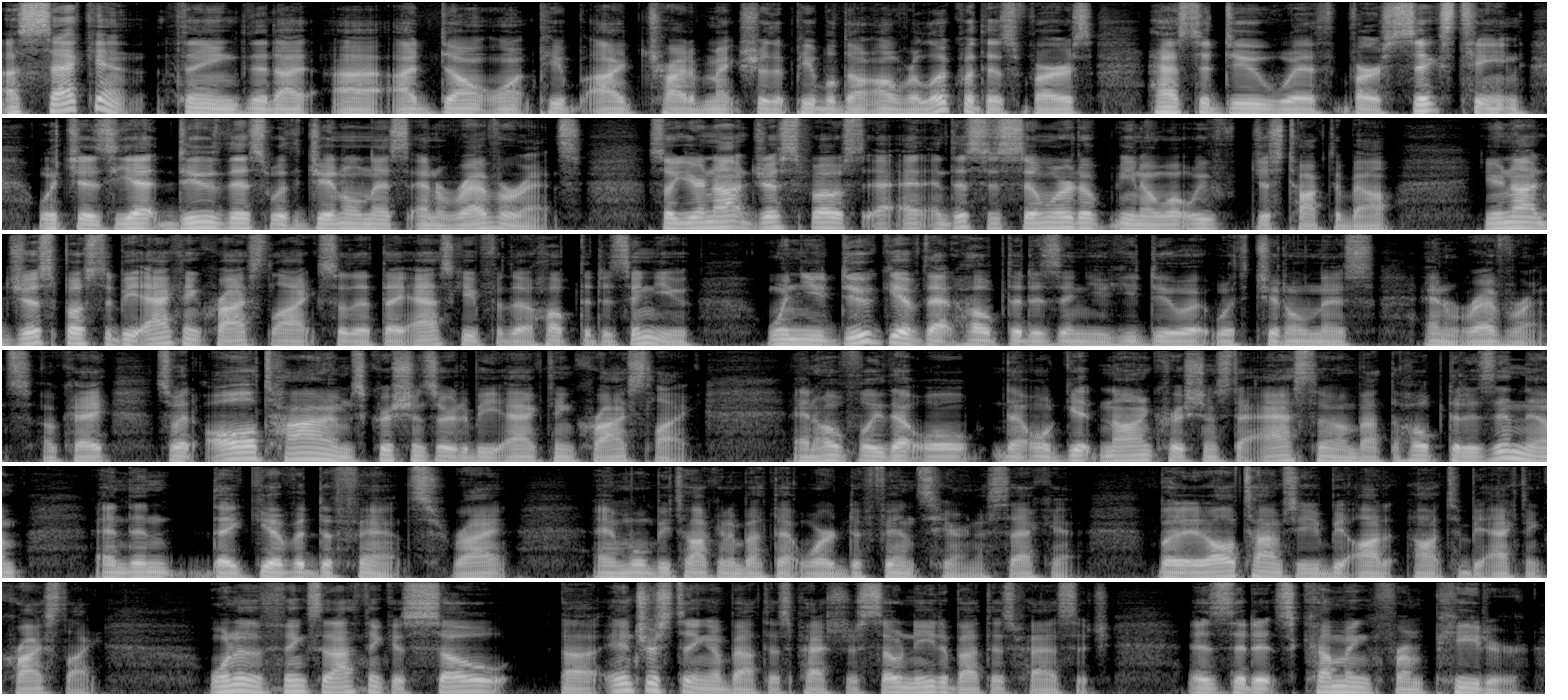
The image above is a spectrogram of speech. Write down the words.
a second thing that I, I, I don't want people I try to make sure that people don't overlook with this verse has to do with verse 16, which is yet do this with gentleness and reverence. So you're not just supposed to, and this is similar to you know what we've just talked about. You're not just supposed to be acting Christ-like so that they ask you for the hope that is in you. When you do give that hope that is in you, you do it with gentleness and reverence. Okay, so at all times Christians are to be acting Christ-like. And hopefully that will that will get non-christians to ask them about the hope that is in them and then they give a defense right? And we'll be talking about that word defense here in a second. But at all times you be ought, ought to be acting christ-like. One of the things that i think is so uh, interesting about this passage so neat about this passage is that it's coming from peter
